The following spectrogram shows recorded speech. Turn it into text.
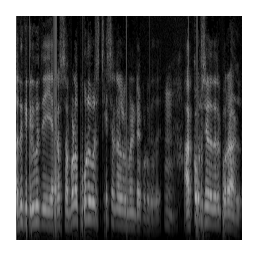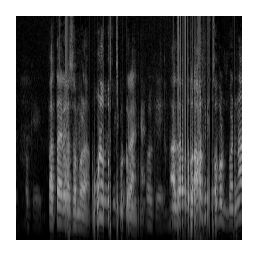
அதுக்கு இருபத்தி ஐயாயிரம் சம்பளம் மூணு வருஷத்துக்கு சென்ட்ரல் கவர்மெண்ட்டே கொடுக்குது. அக்கௌண்ட்ஸ் எழுதுறதுக்கு ஒரு ஆள். பத்தாயிரம் ரூபாய் சம்பளம் மூணு வருஷத்துக்கு கொடுக்குறாங்க. அதாவது ஒரு ஆஃபீஸ் ஓபன் பண்ணா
